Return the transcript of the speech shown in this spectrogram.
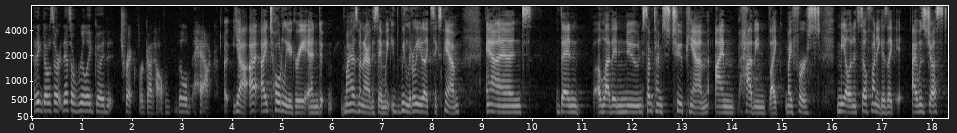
I think those are, that's a really good trick for gut health, a little hack. Uh, yeah, I, I, totally agree. And my husband and I are the same. We, we literally eat like 6 p.m. and then 11 noon sometimes 2 p.m i'm having like my first meal and it's so funny because like i was just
